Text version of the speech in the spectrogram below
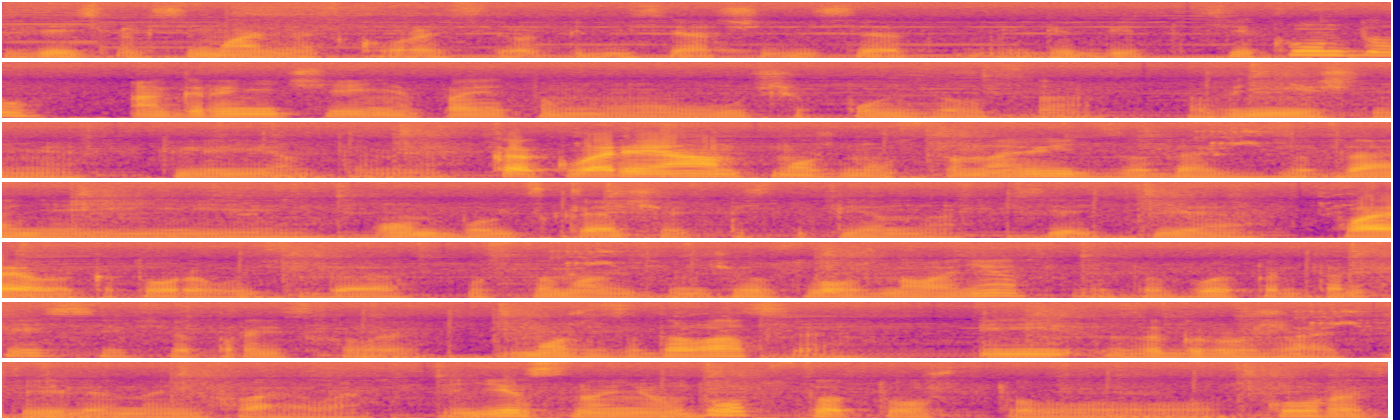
здесь максимальная скорость всего 50-60 мегабит в секунду ограничение, поэтому лучше пользоваться внешними клиентами. Как вариант можно установить, задать задание и он будет скачивать постепенно все те файлы, которые вы сюда установите. Ничего сложного нет, это в веб-интерфейсе все происходит. Можно задаваться и загружать те или иные файлы. Единственное неудобство то, что скорость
